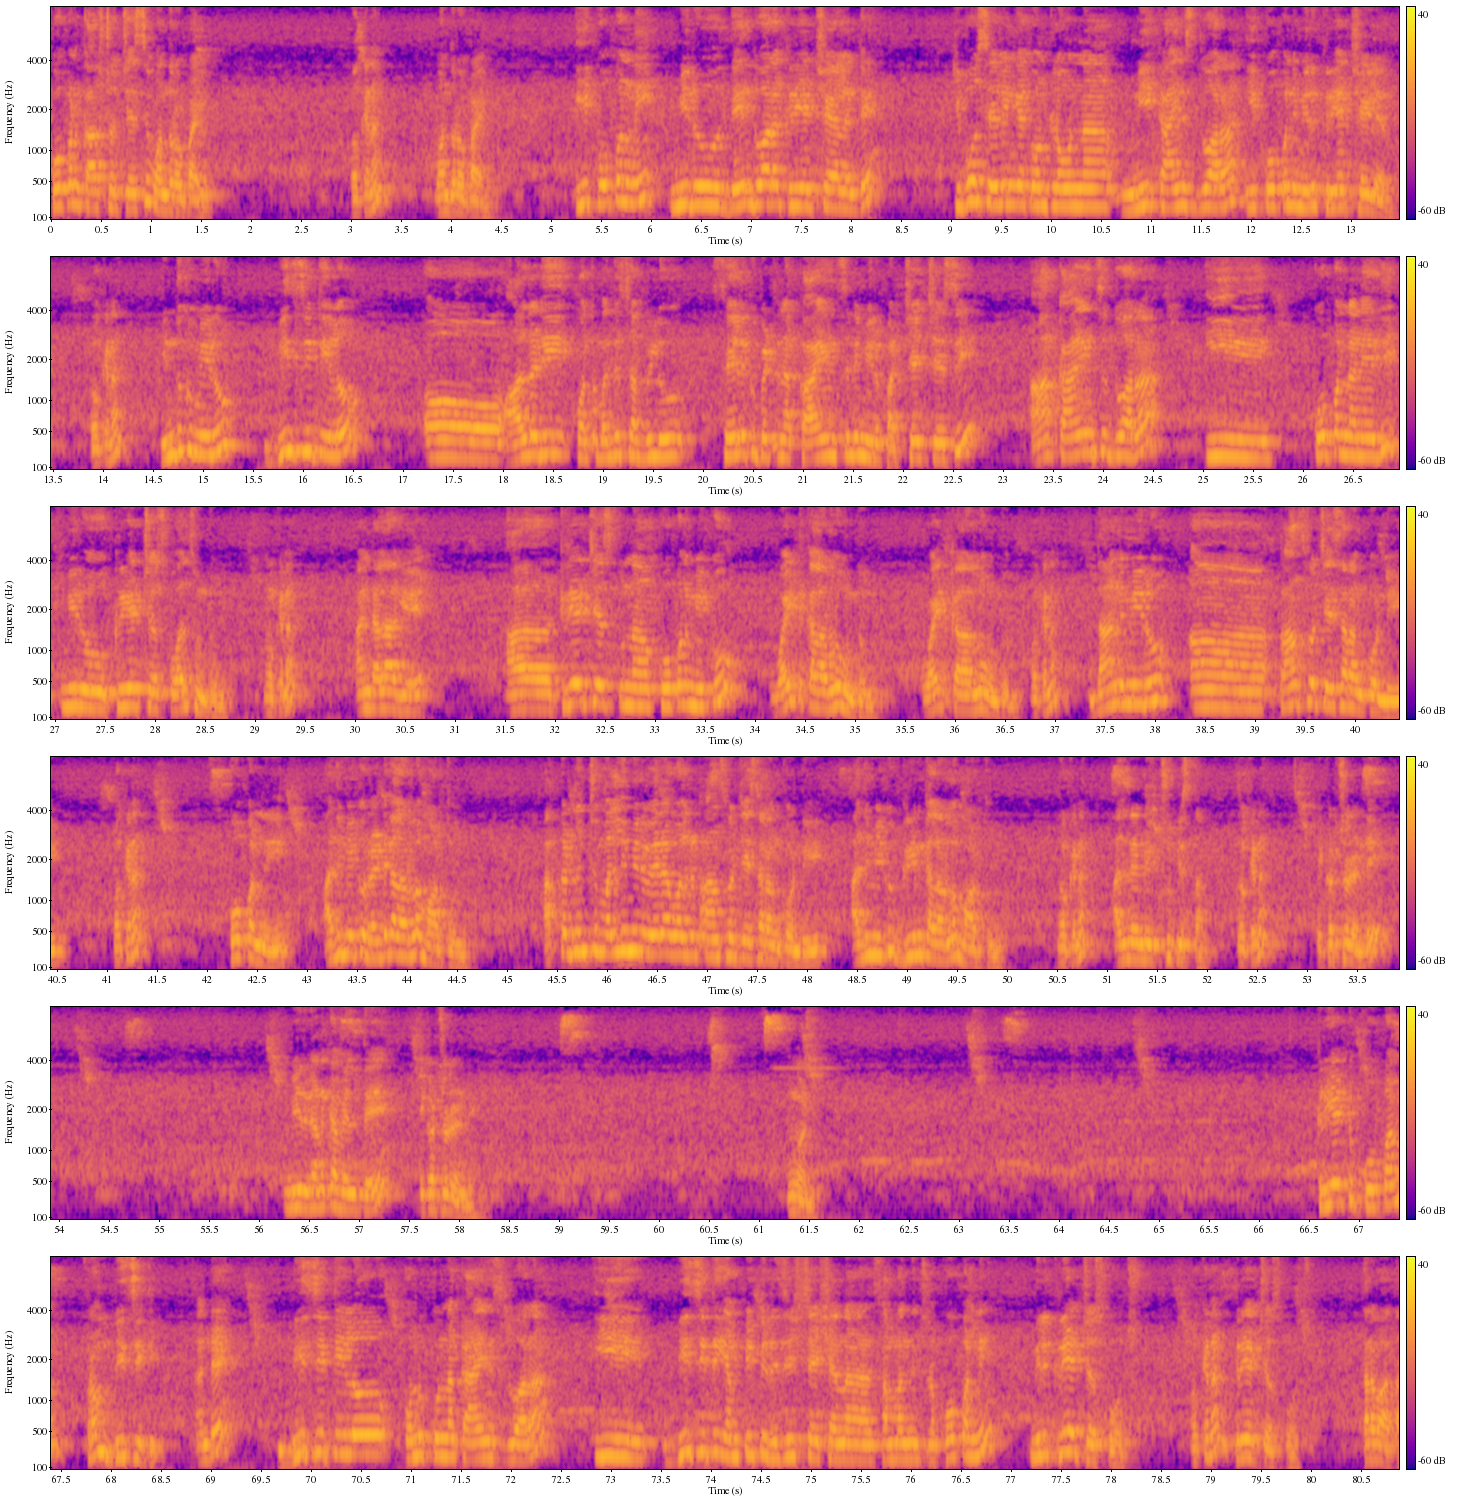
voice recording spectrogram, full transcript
కూపన్ కాస్ట్ వచ్చేసి వంద రూపాయలు ఓకేనా? వంద రూపాయలు. ఈ కూపన్ని మీరు దేని ద్వారా క్రియేట్ చేయాలంటే కిబో సేవింగ్ అకౌంట్లో ఉన్న మీ కాయిన్స్ ద్వారా ఈ కూపన్ని మీరు క్రియేట్ చేయలేరు. ఓకేనా? ఇందుకు మీరు బీసీటీలో ఆల్రెడీ కొంతమంది సభ్యులు సేల్కు పెట్టిన కాయిన్స్ని మీరు పర్చేజ్ చేసి ఆ కాయిన్స్ ద్వారా ఈ కూపన్ అనేది మీరు క్రియేట్ చేసుకోవాల్సి ఉంటుంది. ఓకేనా? అండ్ అలాగే క్రియేట్ చేసుకున్న కూపన్ మీకు వైట్ కలర్లో ఉంటుంది. వైట్ కలర్లో ఉంటుంది ఓకేనా? దాన్ని మీరు ట్రాన్స్ఫర్ చేశారనుకోండి ఓకేనా? కూపన్ని అది మీకు రెడ్ కలర్లో మారుతుంది. అక్కడి నుంచి మళ్ళీ మీరు వేరే వాళ్ళకి ట్రాన్స్ఫర్ చేశారనుకోండి అది మీకు గ్రీన్ కలర్లో మారుతుంది ఓకేనా? అది నేను మీకు చూపిస్తాను ఓకేనా? ఇక్కడ చూడండి. మీరు కనుక వెళ్తే ఇక్కడ చూడండి. ఇంకోండి. క్రియేట్ కూపన్ ఫ్రమ్ బీసీటీ అంటే బీసీటీలో కొనుక్కున్న కాయిన్స్ ద్వారా ఈ బీసీటీ ఎంపీపీ రిజిస్ట్రేషన్ సంబంధించిన కూపన్ని మీరు క్రియేట్ చేసుకోవచ్చు. ఓకేనా? క్రియేట్ చేసుకోవచ్చు. తర్వాత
